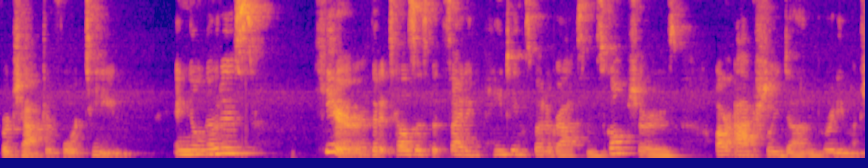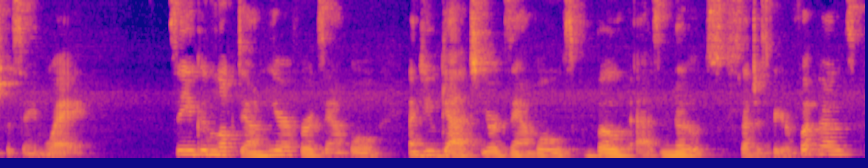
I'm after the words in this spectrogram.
for chapter 14. And you'll notice here that it tells us that citing paintings, photographs, and sculptures are actually done pretty much the same way. So you can look down here, for example, and you get your examples both as notes, such as for your footnotes,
